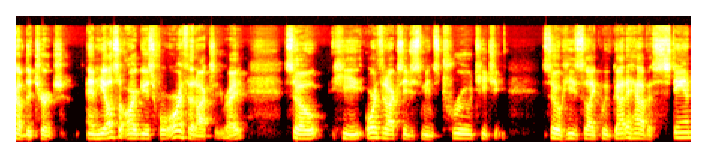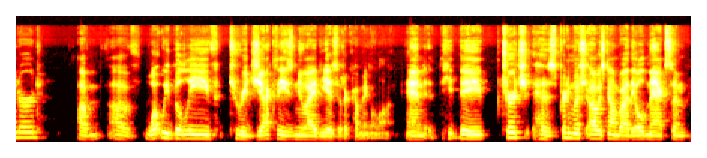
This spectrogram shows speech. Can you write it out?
of the church. And he also argues for orthodoxy, right? So he orthodoxy just means true teaching. So he's like, we've got to have a standard of, of what we believe to reject these new ideas that are coming along. And he, the church has pretty much always gone by the old maxim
